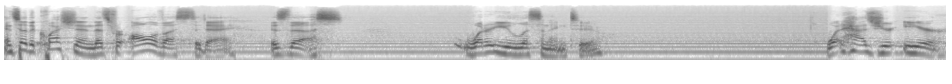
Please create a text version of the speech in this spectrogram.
And so the question that's for all of us today is this What are you listening to? What has your ear?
